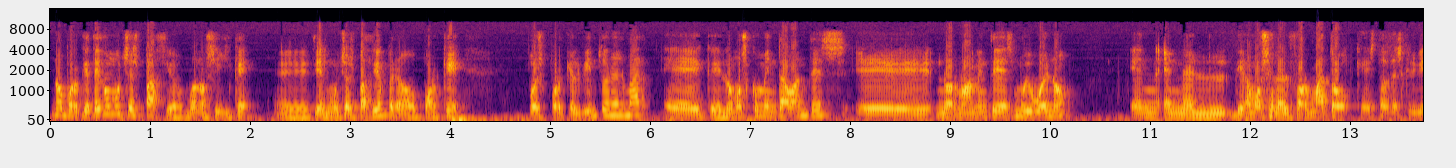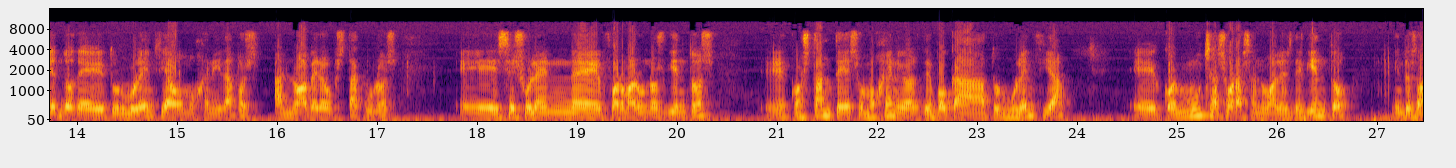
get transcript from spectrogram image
No, porque tengo mucho espacio. Bueno, sí, ¿qué? tienes mucho espacio, pero ¿por qué? Pues porque el viento en el mar, que lo hemos comentado antes, normalmente es muy bueno en, el, digamos, en el formato que he estado describiendo de turbulencia homogeneidad, pues al no haber obstáculos, eh, se suelen eh, formar unos vientos eh, constantes, homogéneos, de poca turbulencia, con muchas horas anuales de viento. Y entonces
